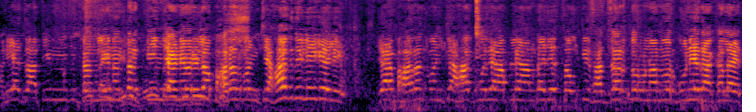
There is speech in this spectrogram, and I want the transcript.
आणि या जाती दंगलीनंतर तीन जानेवारीला भारत बंदची हाक दिली गेली. या भारत बंदच्या हाकमध्ये आपल्या अंदाजे चौतीस हजार तरुणांवर गुन्हे दाखल आहेत.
